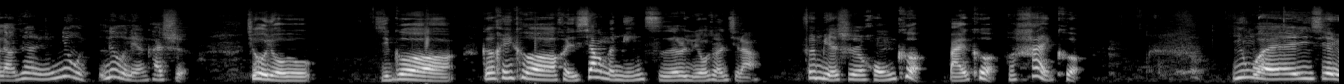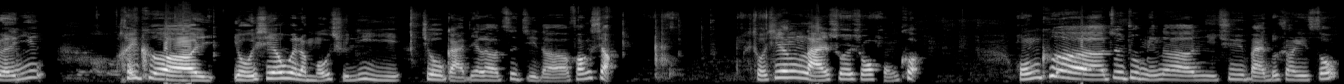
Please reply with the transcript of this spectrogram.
两千零六六年开始。就有几个跟黑客很像的名词流传起来，分别是红客、白客和骇客。因为一些原因，黑客有一些为了谋取利益，就改变了自己的方向。首先来说一说红客，红客最著名的，你去百度上一搜，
